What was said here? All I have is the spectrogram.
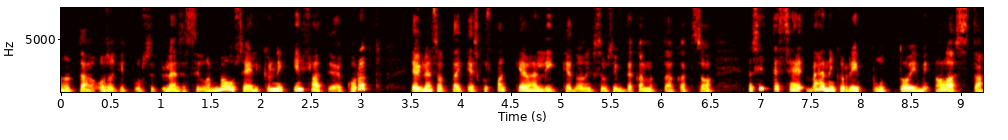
mutta osakekurssit yleensä silloin nousee. Eli kyllä niin inflaatio ja korot, ja yleensä ottaa keskuspankkeja vähän liikkeet, on sellaisia, mitä kannattaa katsoa. No sitten se vähän niin kuin riippuu toimialasta,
